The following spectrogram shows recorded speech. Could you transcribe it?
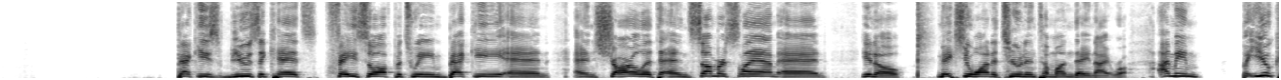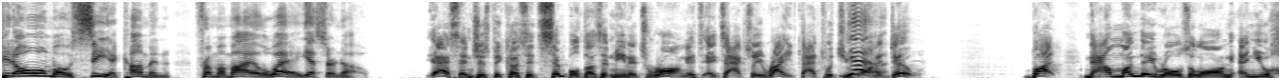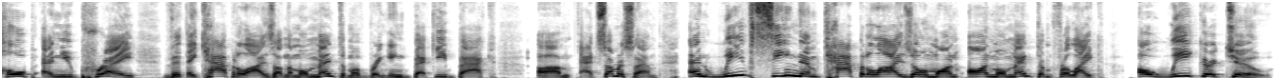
Becky's music hits, face off between Becky and and Charlotte to end SummerSlam, and you know makes you want to tune into Monday Night Raw. I mean, but you could almost see it coming from a mile away. Yes or no? Yes, and just because it's simple doesn't mean it's wrong. It's it's actually right. That's what you yeah. want to do. But now Monday rolls along, and you hope and you pray that they capitalize on the momentum of bringing Becky back um, at SummerSlam. And we've seen them capitalize on, on momentum for like a week or two.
